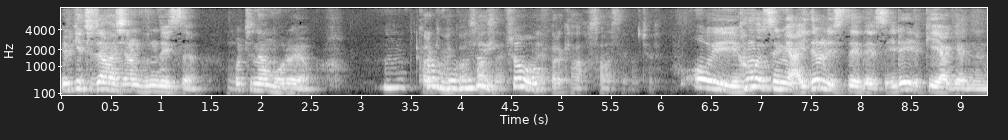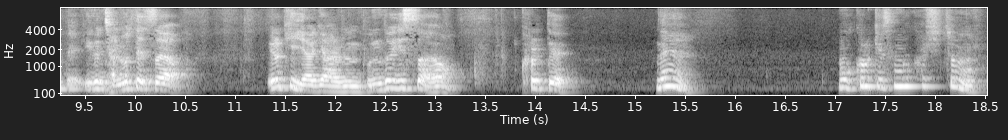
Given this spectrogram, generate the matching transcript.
이렇게 주장하시는 분도 있어요 그렇지 내가 뭐래요 음, 그렇게 믿고 살았어요. 네, 그렇게 하고 살았어요. 그렇죠. 어이 황 박사님이 아이디얼리스트에 대해서 이래 이렇게 이야기했는데 이건 잘못됐어요. 이렇게 이야기하는 분도 있어요. 그럴 때 네. 뭐 그렇게 생각하시죠 뭐.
